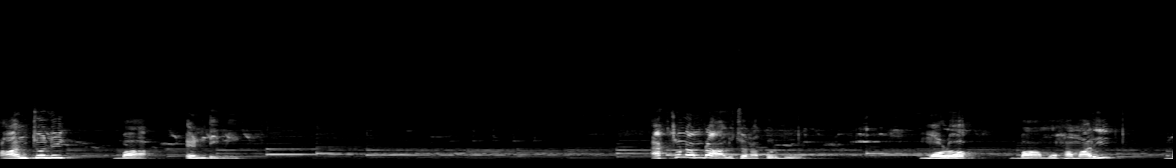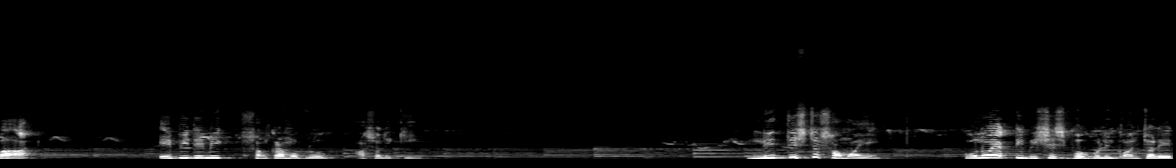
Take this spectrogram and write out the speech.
আঞ্চলিক বা এন্ডেমিক। এখন আমরা আলোচনা করব মড়ক বা মহামারী বা এপিডেমিক সংক্রামক রোগ আসলে কি? নির্দিষ্ট সময়ে কোনো একটি বিশেষ ভৌগোলিক অঞ্চলের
